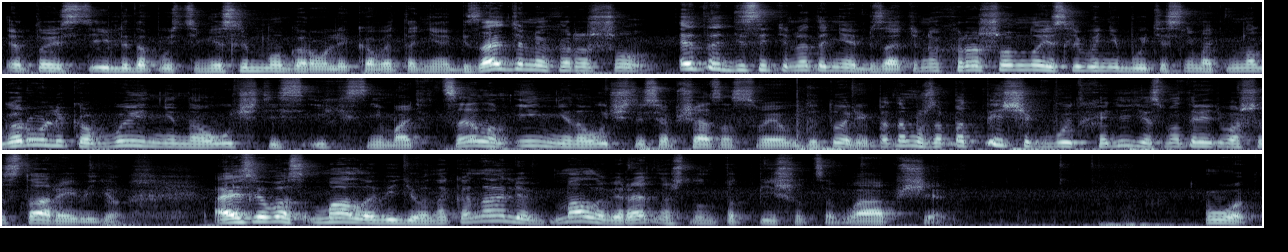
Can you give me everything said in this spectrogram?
Э, то есть, или, допустим, если много роликов, это не обязательно хорошо. Это действительно, это не обязательно хорошо, но если вы не будете снимать много роликов, вы не научитесь их снимать в целом и не научитесь общаться со своей аудиторией, потому что подписчик будет ходить и смотреть ваши старые видео. А если у вас мало видео на канале, маловероятно, что он подпишется вообще. Вот.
